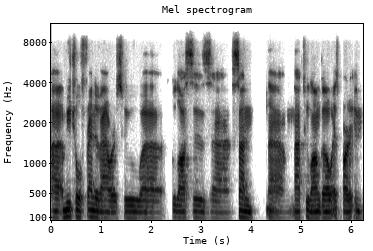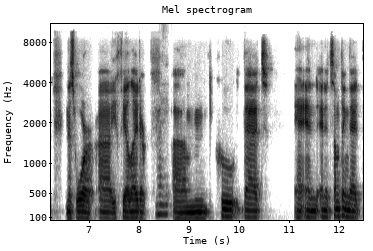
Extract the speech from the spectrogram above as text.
uh, a mutual friend of ours who uh, who lost his uh, son um, not too long ago as part of in, in this war, uh, Yechiel Leiter, right. um, who that and and it's something that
